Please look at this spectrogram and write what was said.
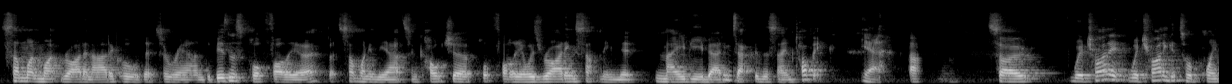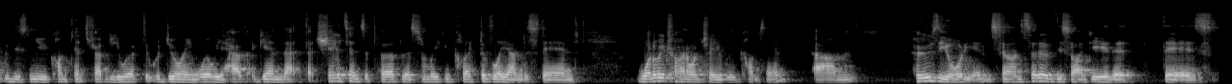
someone might write an article that's around the business portfolio, but someone in the arts and culture portfolio is writing something that may be about exactly the same topic. Yeah. Um, so we're trying to we're trying to get to a point with this new content strategy work that we're doing where we have again that that shared sense of purpose and we can collectively understand what are we trying to achieve with content, um, who's the audience. So instead of this idea that there's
